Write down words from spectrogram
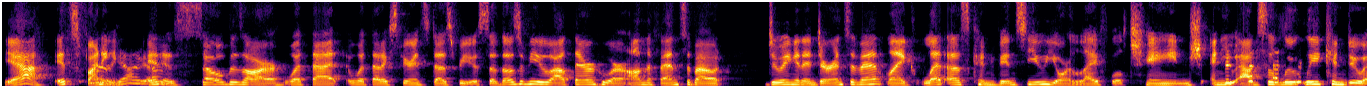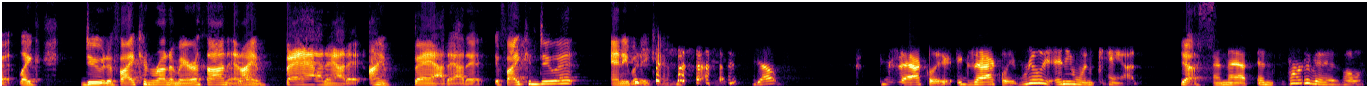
yeah, it's funny. Yeah, yeah. It is so bizarre what that what that experience does for you. So those of you out there who are on the fence about doing an endurance event, like let us convince you your life will change and you absolutely can do it. Like, dude, if I can run a marathon and I am bad at it, I am bad at it. If I can do it, anybody can. yep. Exactly. Exactly. Really anyone can. Yes. And that and part of it is also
